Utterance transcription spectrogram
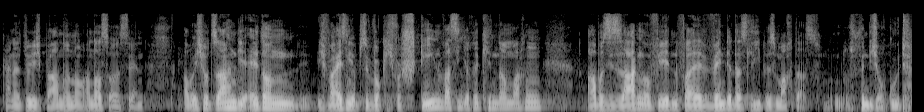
Kann natürlich bei anderen auch anders aussehen. Aber ich würde sagen, die Eltern, ich weiß nicht, ob sie wirklich verstehen, was ihre Kinder machen, aber sie sagen auf jeden Fall, wenn dir das lieb ist, mach das. Das finde ich auch gut.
